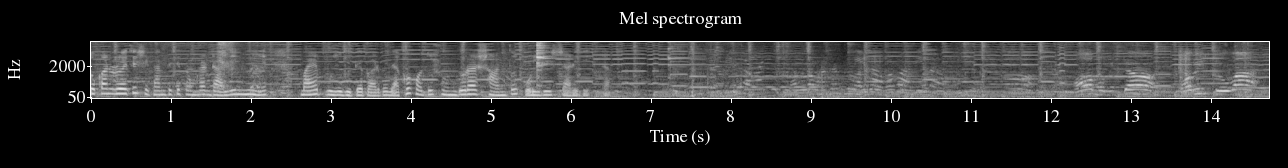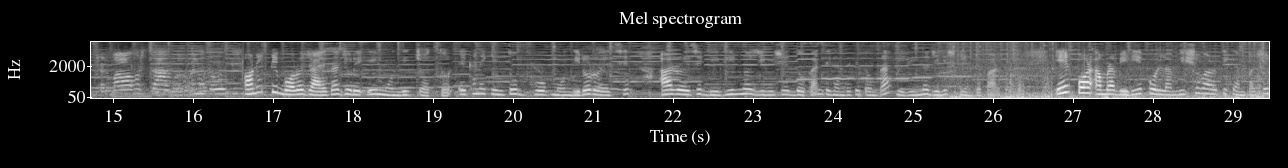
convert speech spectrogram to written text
দোকান রয়েছে, সেখান থেকে তোমরা ডালিম নিয়ে মায়ের পুজো দিতে পারবে। দেখো কত সুন্দর আর শান্ত পরিবেশ চারিদিকটা। অনেকটি বড় জায়গা জুড়ে এই মন্দির চত্বর। এখানে কিন্তু ভোগ মন্দিরও রয়েছে আর রয়েছে বিভিন্ন জিনিসের দোকান যেখান থেকে তোমরা বিভিন্ন জিনিস কিনতে পারবে। এরপর আমরা বেরিয়ে পড়লাম বিশ্বভারতী ক্যাম্পাসের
